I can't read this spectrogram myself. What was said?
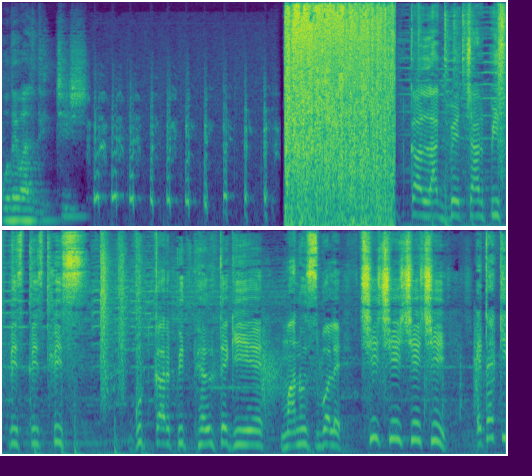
পদেবাজ দিচ্ছিস? গুটকা লাগবে চার পিস পিস পিস পিস গুটকার পিত ফেলতে গিয়ে মানুষ বলে ছি ছি ছি ছি এটা কি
